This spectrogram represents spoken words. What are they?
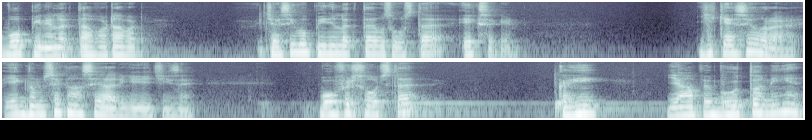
वो पीने लगता है फटाफट। जैसे वो पीने लगता है, वो सोचता है, एक सेकेंड ये कैसे हो रहा है? एकदम से कहाँ से आ रही है ये चीज़ें? वो फिर सोचता है, कहीं यहाँ पे भूत तो नहीं है।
